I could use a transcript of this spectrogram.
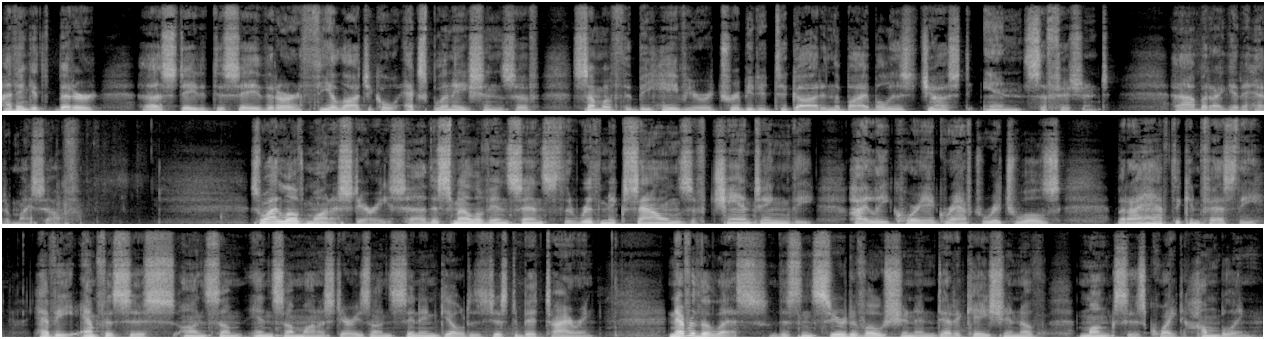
I think it's better uh, stated to say that our theological explanations of some of the behavior attributed to God in the Bible is just insufficient. Ah, but I get ahead of myself. So I love monasteries. Uh, the smell of incense, the rhythmic sounds of chanting, the highly choreographed rituals, but I have to confess the heavy emphasis on some in some monasteries on sin and guilt is just a bit tiring. Nevertheless, the sincere devotion and dedication of monks is quite humbling.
